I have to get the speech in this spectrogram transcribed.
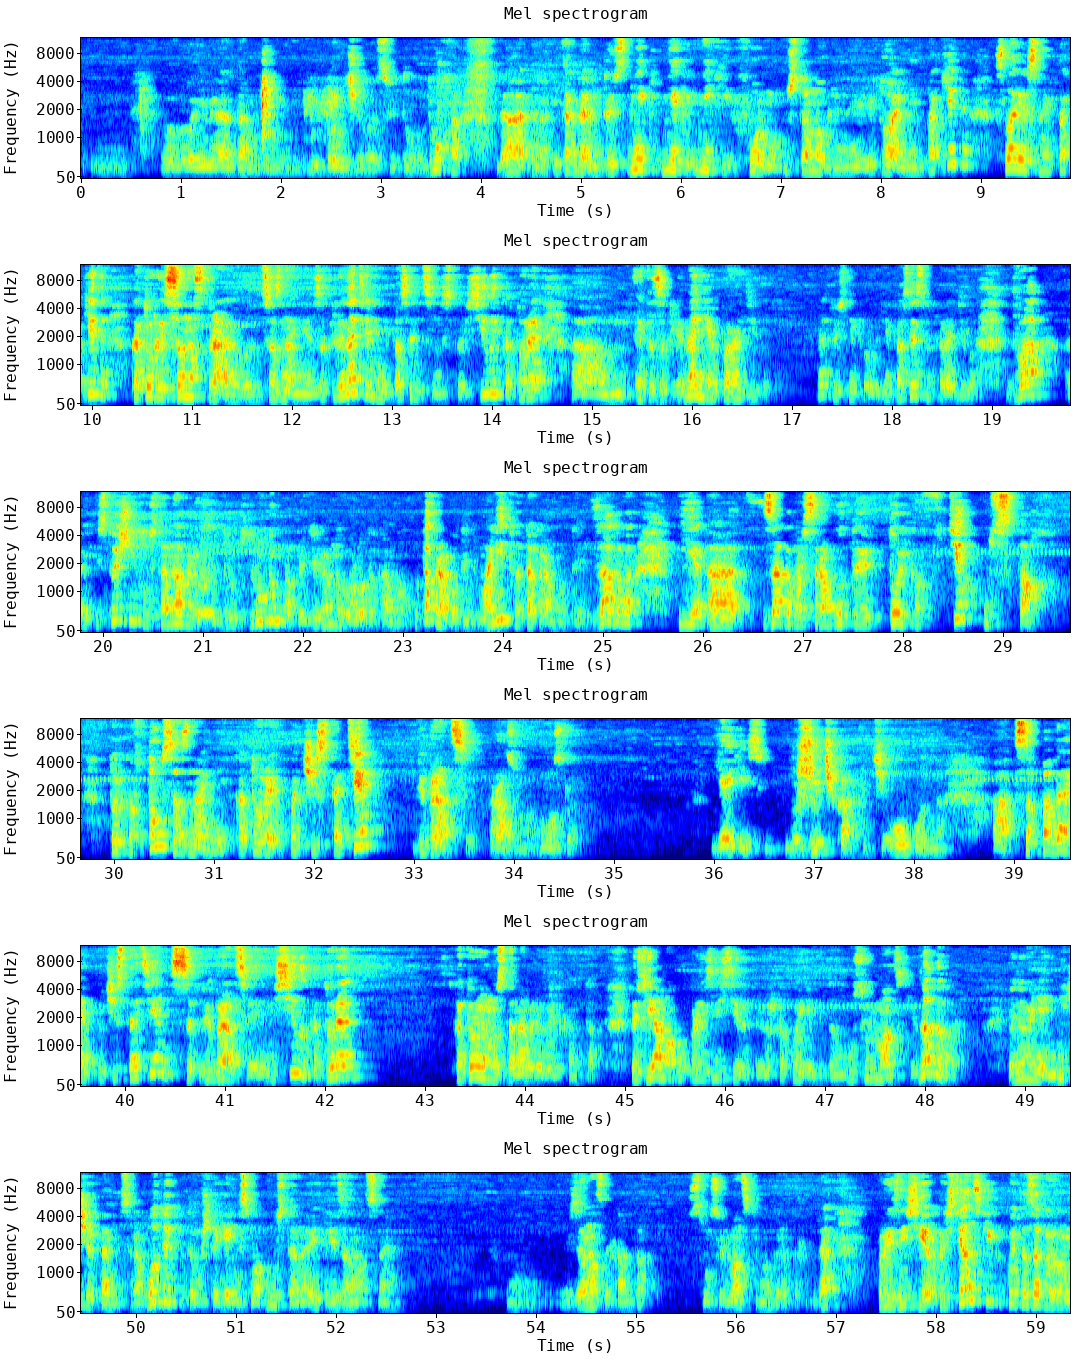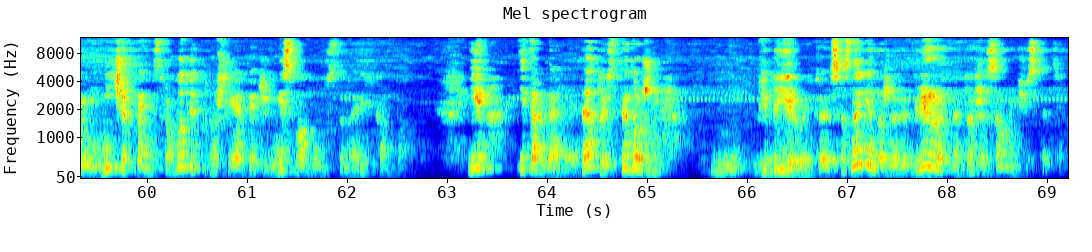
имя там, и прочего Святого Духа да, э, и так далее. То есть нек, нек- некие формы, установленные ритуальные пакеты, словесные пакеты, которые сонастраивают сознание заклинателя непосредственно с той силой, которая э, это заклинание породила. Да, то есть неп- непосредственно породила. Два э, источника устанавливают друг с другом определенного рода канал. Вот так работает молитва, так работает заговор. И э, заговор сработает только в тех устах, только в том сознании, которое по частоте вибрации разума, мозга, я есть, мужичка, чего угодно, а, совпадает по частоте с вибрациями силы, которая, которой он устанавливает контакт. То есть я могу произнести, например, какой-нибудь там мусульманский заговор, и он у меня ни черта не сработает, потому что я не смогу установить резонансное, м, резонансный контакт с мусульманским эгрегором. Да? Произнеси я христианский какой-то заговор, он у меня ни черта не сработает, потому что я опять же не смогу установить контакт. И, и так далее. Да? То есть ты должен вибрировать, твое сознание должно вибрировать на той же самой частоте.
